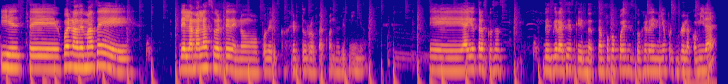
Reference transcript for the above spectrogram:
Y este, bueno, además de, de la mala suerte de no poder escoger tu ropa cuando eres niño, eh, hay otras cosas, desgracias que no- tampoco puedes escoger de niño, por ejemplo, la comida.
